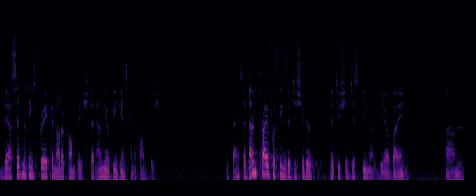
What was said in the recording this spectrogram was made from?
there are certain things prayer cannot accomplish that only obedience can accomplish. Okay? So don't pray for things that you should have, that you should just be, be obeying. Um,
